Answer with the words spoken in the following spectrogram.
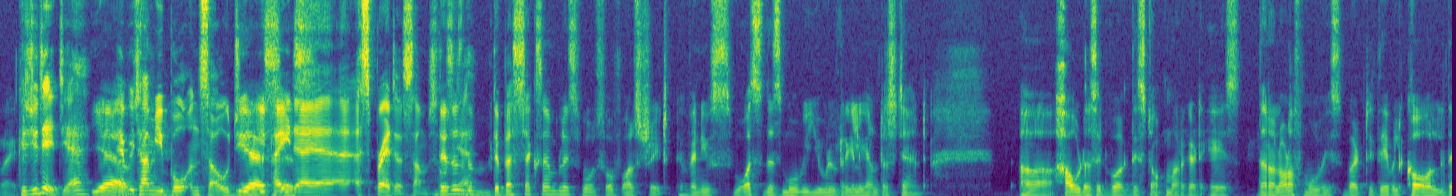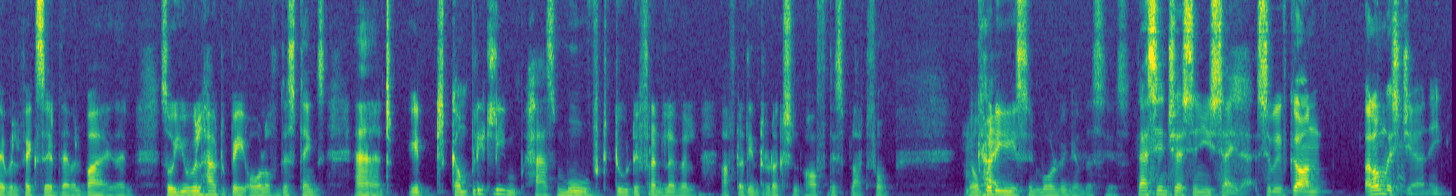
right. Because you did, yeah? Yeah. Every time you bought and sold, you, Yes, you paid yes. a, a spread of some sort. this is yeah? the, the best example is Wolf of Wall Street. When you watch this movie, you will really understand. uh, how does it work the stock market is there are a lot of movies but they will call they will fix it they will buy and so you will have to pay all of these things and it completely has moved to different level after the introduction of this platform nobody is involving in this yes That's interesting you say that. So we've gone along this journey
